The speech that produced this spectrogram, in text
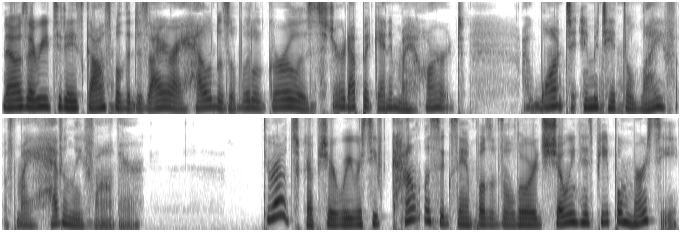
Now, as I read today's gospel, the desire I held as a little girl is stirred up again in my heart. I want to imitate the life of my Heavenly Father. Throughout Scripture, we receive countless examples of the Lord showing his people mercy,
